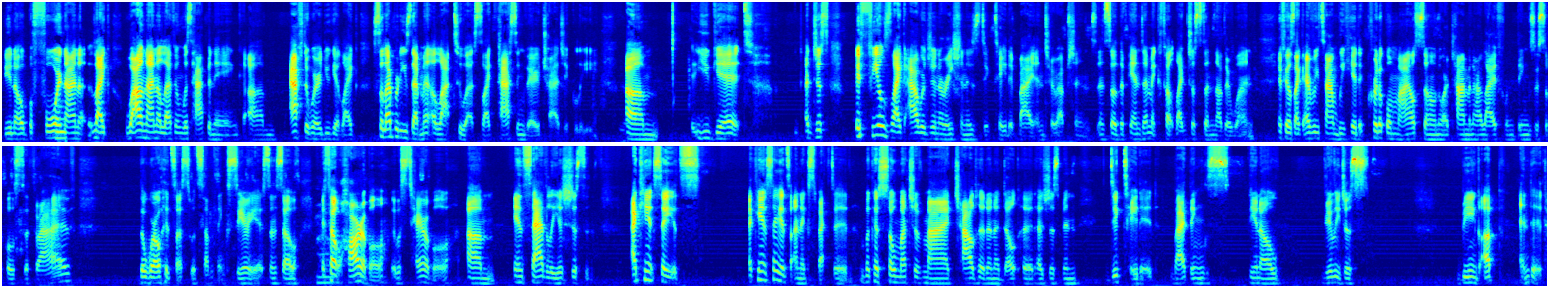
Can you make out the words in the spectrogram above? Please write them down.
You know, before mm. 9, like while 9 11 was happening, um, afterward, you get like celebrities that meant a lot to us, like passing very tragically. Um, you get just it feels like our generation is dictated by interruptions. And so the pandemic felt like just another one. It feels like every time we hit a critical milestone or a time in our life when things are supposed to thrive, the world hits us with something serious. And so it felt horrible. It was terrible. Um, and sadly, it's just, I can't say it's, I can't say it's unexpected because so much of my childhood and adulthood has just been dictated by things you know, really just being upended.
